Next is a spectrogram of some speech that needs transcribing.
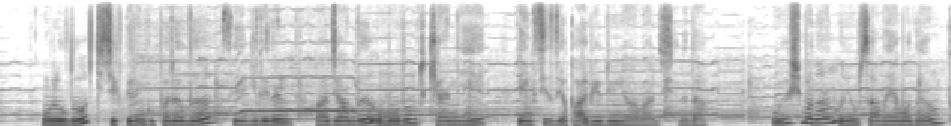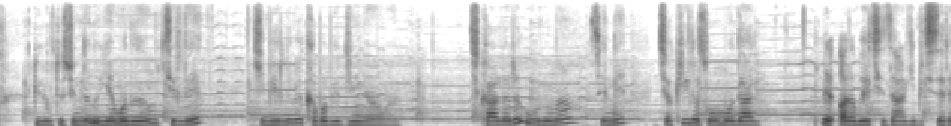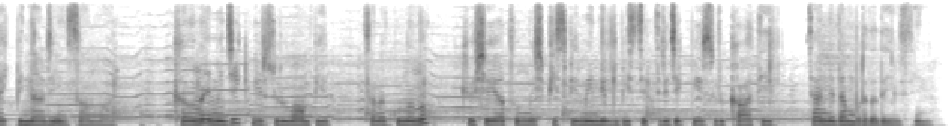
vurulduğu, çiçeklerin koparıldığı, sevgilerin harcandığı, umudun tükendiği, renksiz yapay bir dünya var dışarıda. Uyuşmadan uyum sağlayamadığım, gürültüsünden uyuyamadığım kirli, kibirli ve kaba bir dünya var. Çıkarları uğruna seni çakıyla son model bir arabayı çizer gibi çizerek binlerce insan var. Kanını emecek bir sürü vampir. Sana kullanıp köşeye atılmış pis bir mendil gibi hissettirecek bir sürü katil. Sen neden burada değilsin?''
